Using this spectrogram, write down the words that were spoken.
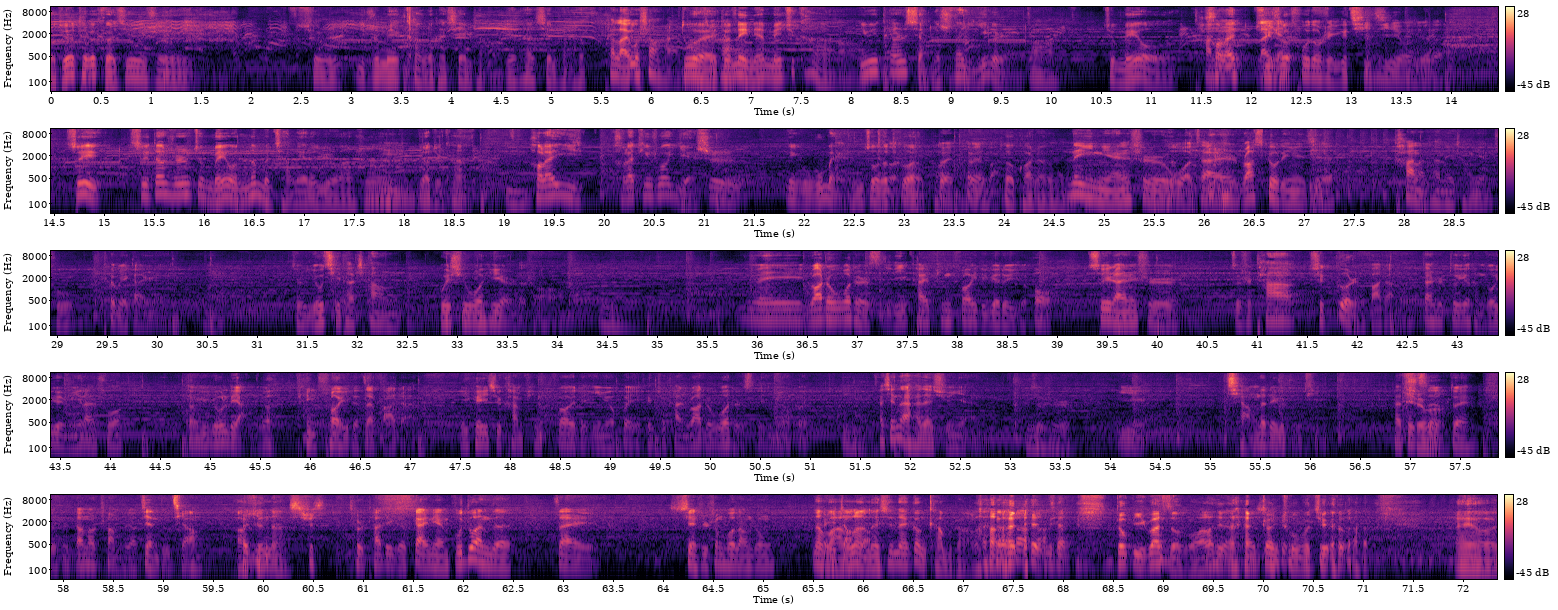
我觉得特别可惜的是，就是一直没看过他现场。我觉得他现场，他来过上海，对，就那年没去看，因为当时想的是他一个人，啊，就没有。他后来能来演出都是一个奇迹，我觉得。所以所以当时就没有那么强烈的欲望说嗯要去看。嗯，后来一后来听说也是那个舞美什么做的特棒对特别棒特夸张。那一年是我在 Roscoe 的音乐节看了他那场演出，特别感人。嗯，就是尤其他唱《Wish You Were Here》的时候，嗯因为 Roger Waters 离开 Pink Floyd 乐队以后，虽然是就是他是个人发展了，但是对于很多乐迷来说，等于有两个 Pink Floyd 在发展。你可以去看 Pink Floyd 的音乐会，也可以去看 Roger Waters 的音乐会。嗯他现在还在巡演，嗯就是以强的这个主题。他这次对，就是 Donald Trump 要建堵墙，啊，真的 是就是他这个概念不断的在现实生活当中那完了，那现在更看不着了，都闭关锁国了，现在更出不去了。哎呦，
